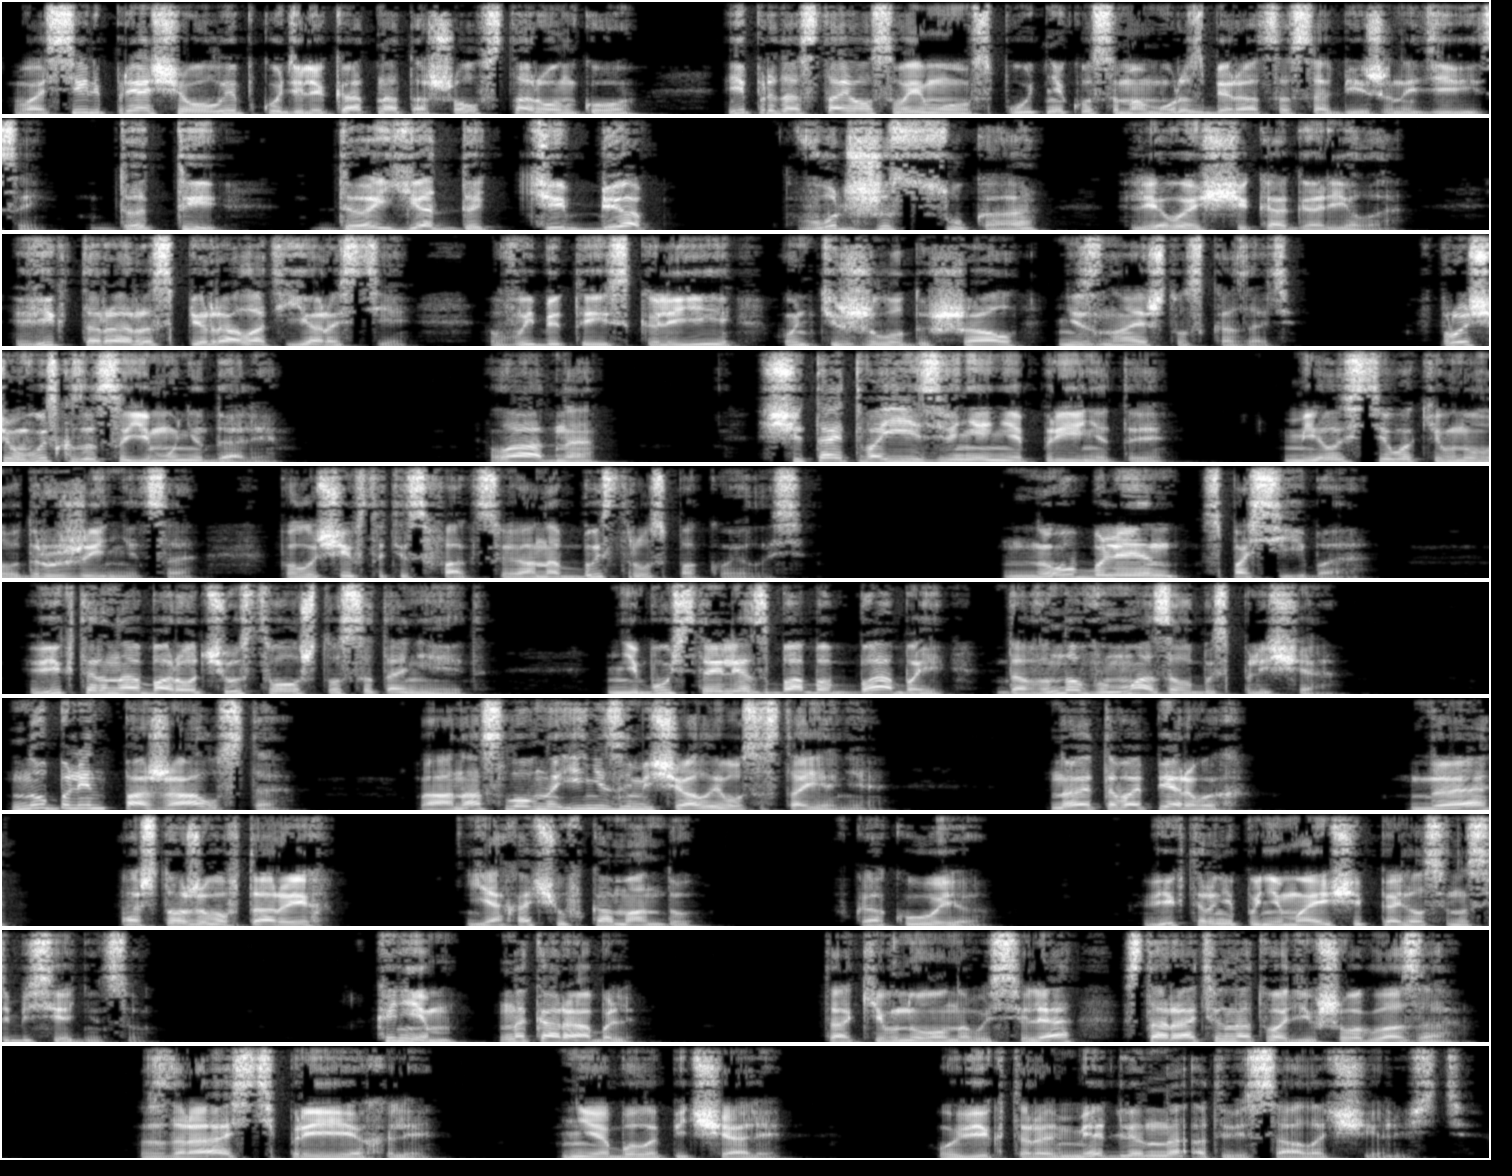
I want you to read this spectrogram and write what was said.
Василь, пряча улыбку, деликатно отошел в сторонку и предоставил своему спутнику самому разбираться с обиженной девицей. «Да ты! Да я до тебя! Вот же сука, а!» Левая щека горела. Виктора распирал от ярости. Выбитый из колеи, он тяжело дышал, не зная, что сказать. Впрочем, высказаться ему не дали. «Ладно, Считай, твои извинения приняты». Милостиво кивнула дружинница. Получив сатисфакцию, она быстро успокоилась. «Ну, блин, спасибо». Виктор, наоборот, чувствовал, что сатанеет. Не будь стрелец баба бабой, давно вмазал бы с плеча. «Ну, блин, пожалуйста». А она словно и не замечала его состояния. «Но это во-первых». «Да? А что же во-вторых?» «Я хочу в команду». «Какую?» Виктор непонимающе пялился на собеседницу. «К ним, на корабль!» Так кивнула на Василя, старательно отводившего глаза. «Здрасте, приехали!» Не было печали. У Виктора медленно отвисала челюсть.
